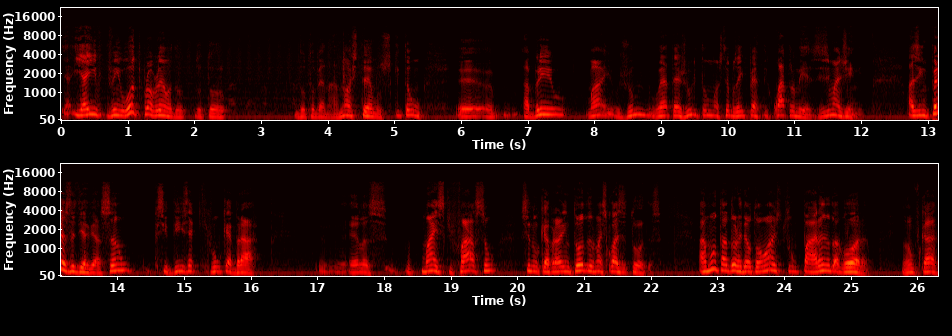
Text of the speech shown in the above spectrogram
E, e aí vem o outro problema do doutor doutor Bernardo. Nós temos que estão eh, abril, maio, junho, vai até julho, então nós temos aí perto de quatro meses. Imagine, as empresas de aviação, que se diz é que vão quebrar. Elas, mais que façam, se não quebrarem todas, mas quase todas. As montadoras de automóveis estão parando agora. Vamos ficar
